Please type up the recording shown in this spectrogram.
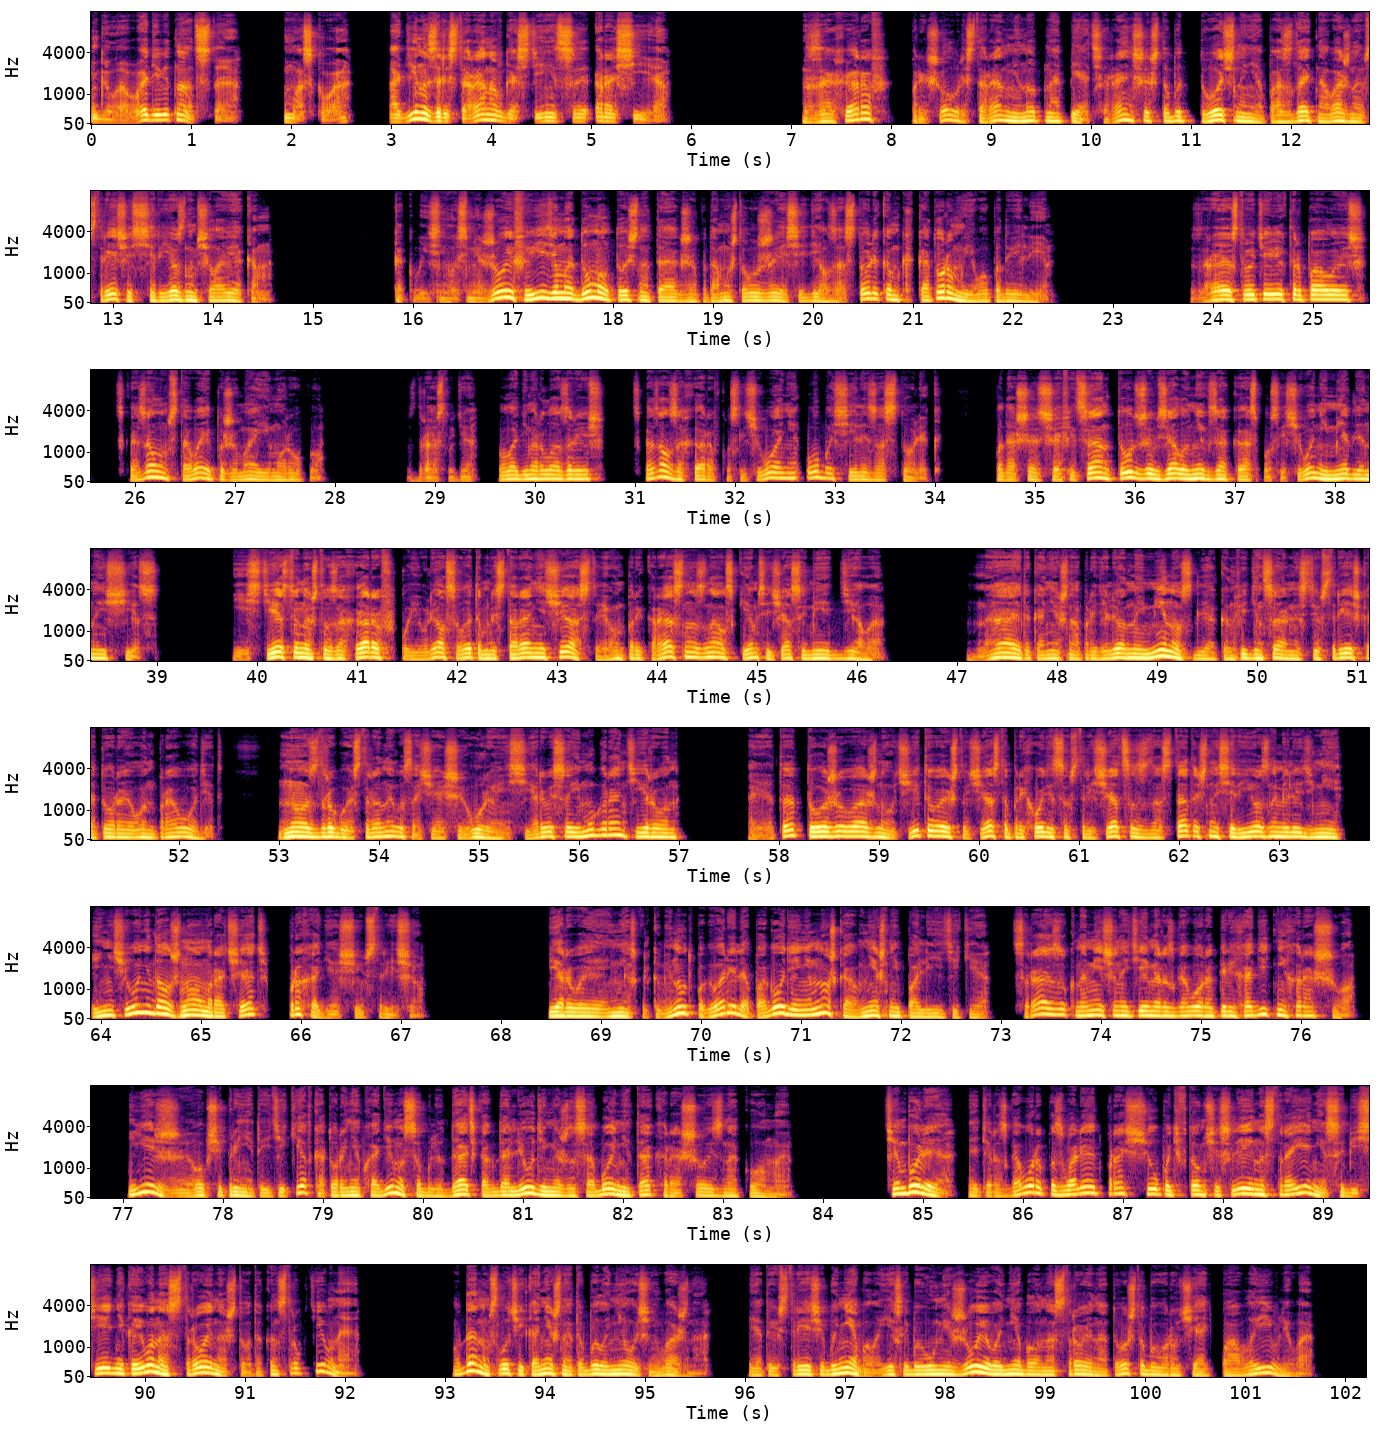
Глава 19. Москва. Один из ресторанов гостиницы «Россия». Захаров пришел в ресторан минут на пять раньше, чтобы точно не опоздать на важную встречу с серьезным человеком. Как выяснилось, Межуев, видимо, думал точно так же, потому что уже сидел за столиком, к которому его подвели. «Здравствуйте, Виктор Павлович», — сказал он, вставая и пожимая ему руку. «Здравствуйте, Владимир Лазаревич», — сказал Захаров, после чего они оба сели за столик. Подошедший официант тут же взял у них заказ, после чего немедленно исчез. Естественно, что Захаров появлялся в этом ресторане часто, и он прекрасно знал, с кем сейчас имеет дело. Да, это, конечно, определенный минус для конфиденциальности встреч, которые он проводит. Но, с другой стороны, высочайший уровень сервиса ему гарантирован, а это тоже важно, учитывая, что часто приходится встречаться с достаточно серьезными людьми, и ничего не должно омрачать проходящую встречу. Первые несколько минут поговорили о погоде и немножко о внешней политике. Сразу к намеченной теме разговора переходить нехорошо. Есть же общепринятый этикет, который необходимо соблюдать, когда люди между собой не так хорошо и знакомы. Тем более эти разговоры позволяют прощупать в том числе и настроение собеседника, его настрой на что-то конструктивное. В данном случае, конечно, это было не очень важно. И этой встречи бы не было, если бы у Межуева не было настроя на то, чтобы выручать Павла Ивлева.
